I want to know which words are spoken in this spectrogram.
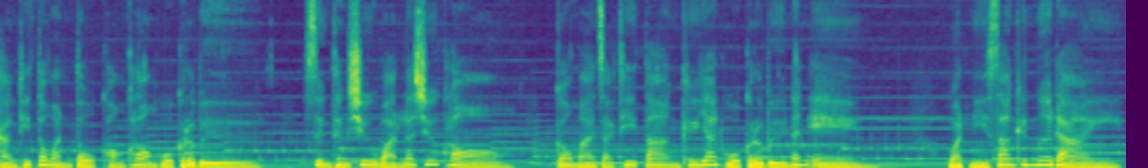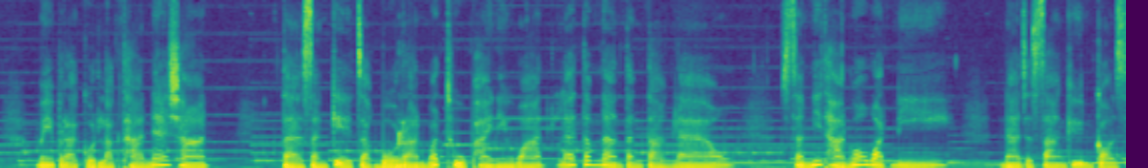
ทางทิศตะวันตกของคลองหัวกระบือ ซึ่งทั้งชื่อวัดและชื่อคลอง ก็มาจากที่ตั้งคือย่านหัวกระบือนั่นเอง วัดนี้สร้างขึ้นเมื่อใด ไม่ปรากฏหลักฐานแน่ชัด แต่สังเกตจากโบราณวัตถุภายในวัดและตำนานต่างๆแล้ว สันนิษฐานว่าวัดนี้ น่าจะสร้างขึ้นก่อนส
